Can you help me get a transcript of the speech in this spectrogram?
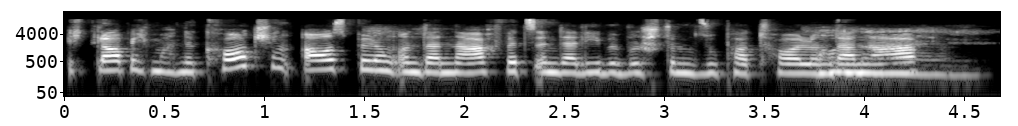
ich glaube, ich mache eine Coaching-Ausbildung und danach wird es in der Liebe bestimmt super toll und Oh danach nein.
